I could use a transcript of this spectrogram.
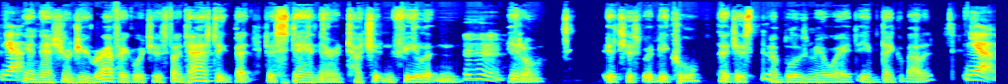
yeah. and National Geographic, which is fantastic. But to stand there and touch it and feel it, and mm-hmm. you know, it just would be cool. That just uh, blows me away to even think about it. Yeah.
